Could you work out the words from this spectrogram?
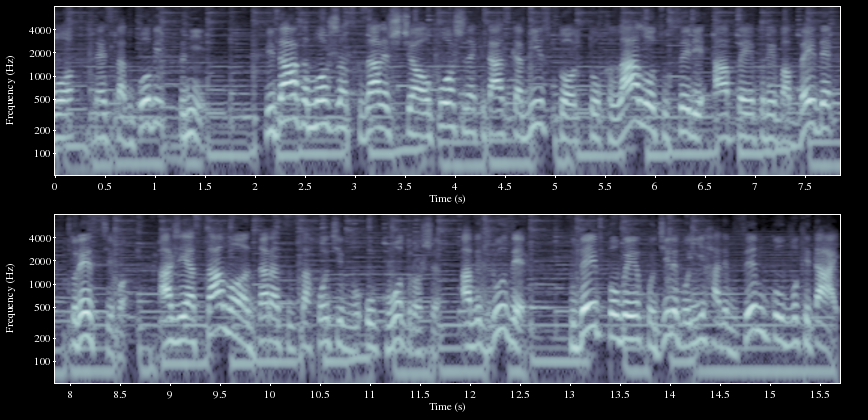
в неспадкові дні. Відтак можна сказати, що кожне китайське місто доклало зусиль, аби привабити туристів. Аж я сам зараз захотів у подорож. А ви, друзі, куди б ви хотіли поїхати взимку в Китай?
